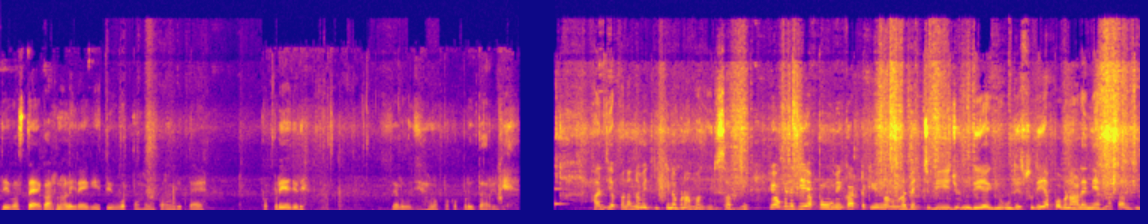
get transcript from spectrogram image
ਤੇ ਬਸ ਤੈਅ ਕਰਨ ਵਾਲੇ ਰਹਿ ਗਏ ਤੇ ਉਹ ਆਪਾਂ, ਹਨਾ, ਕਰਾਂਗੇ ਤੈਅ। ਕੱਪੜੇ ਆ ਜਿਹੜੇ। ਚਲੋ ਜੀ, ਹੁਣ ਆਪਾਂ ਕੱਪੜੇ ਉਤਾਰ ਲਈਏ। ਹਾਂਜੀ, ਆਪਾਂ ਨਾ ਨਵੇਂ ਤਰੀਕੇ ਨਾਲ ਬਣਾਵਾਂਗੇ ਉਹਦੀ ਸਬਜ਼ੀ। ਕਿਉਂਕਿ ਨਾ ਜੇ ਆਪਾਂ ਉਵੇਂ ਕੱਟ ਕੇ ਉਹਨਾਂ ਨੂੰ ਨਾ ਵਿੱਚ ਬੀਜ ਹੁੰਦੇ ਹੈਗੇ, ਉਹਦੇ ਸੁਦੇ ਆਪਾਂ ਬਣਾ ਲੈਂਦੇ ਆ ਹਨਾ ਸਬਜ਼ੀ।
